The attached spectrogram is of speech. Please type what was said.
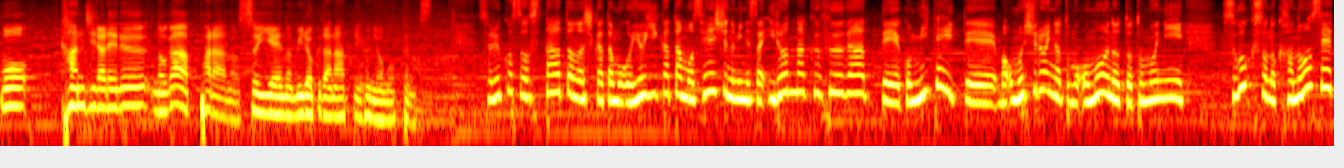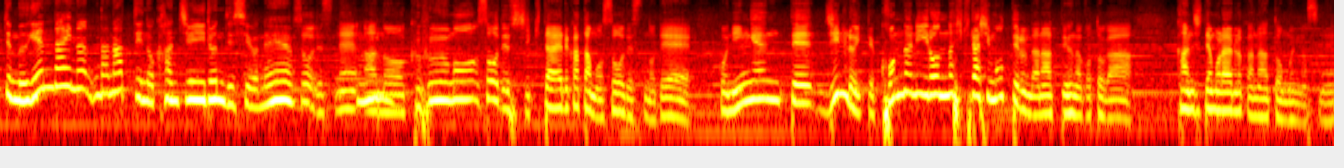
を感じられるのがパラの水泳の魅力だなっていうふうに思ってます。それこそスタートの仕方も泳ぎ方も選手の皆さんいろんな工夫があってこう見ていて、まあ、面白いなとも思うのとともにすごくその可能性って無限大なんだなっていうのを感じるんですよね。そうですね、うんあの工夫もそうですし鍛える方もそうですのでこう人間って人類ってこんなにいろんな引き出し持ってるんだなっていうようなことが感じてもらえるのかなと思いますね。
